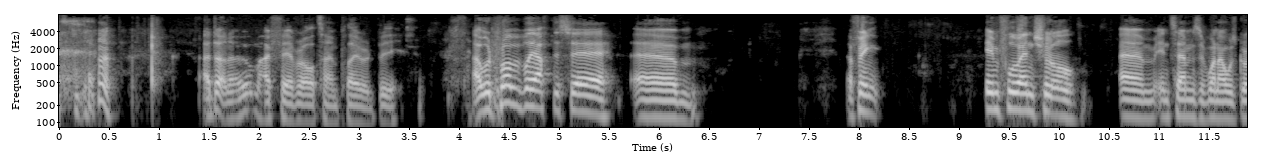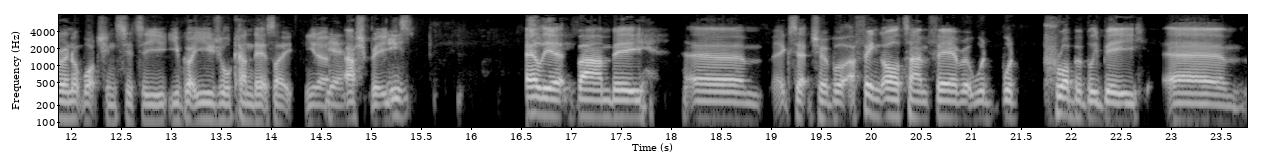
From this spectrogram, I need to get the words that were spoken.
I don't know who my favorite all-time player would be. I would probably have to say, um, I think influential um, in terms of when I was growing up watching City. You've got your usual candidates like you know Yeah. Ashbee, He's Elliott, Barmby, um, etc. But I think all-time favorite would would probably be. Um,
